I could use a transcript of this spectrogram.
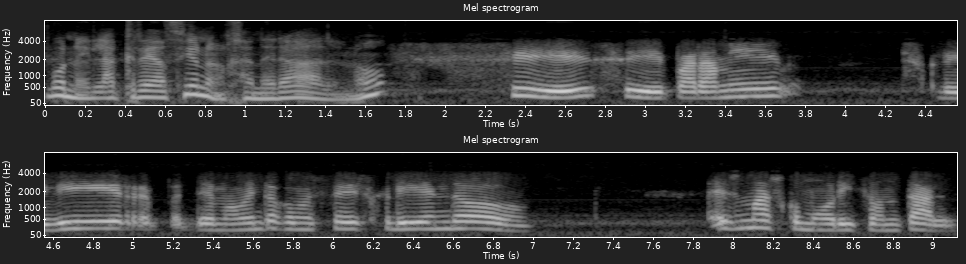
Bueno, y la creación en general, ¿no? Sí, sí, para mí escribir, de momento como estoy escribiendo, es más como horizontal.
